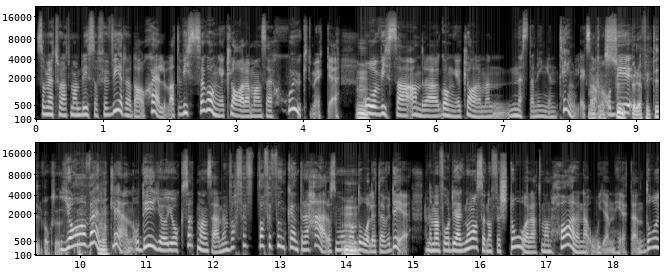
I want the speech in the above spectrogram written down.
som jag tror att man blir så förvirrad av själv. Att vissa gånger klarar man så här sjukt mycket mm. och vissa andra gånger klarar man nästan ingenting. Liksom. Man kan vara och supereffektiv också. Ja, verkligen. Mm. Och det gör ju också att man säger, men varför, varför funkar inte det här? Och så mår man mm. dåligt över det. När man får diagnosen och förstår att man har den här ojämnheten, då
